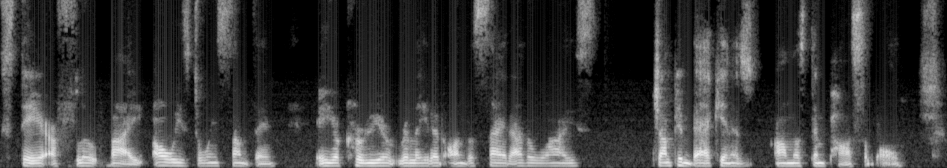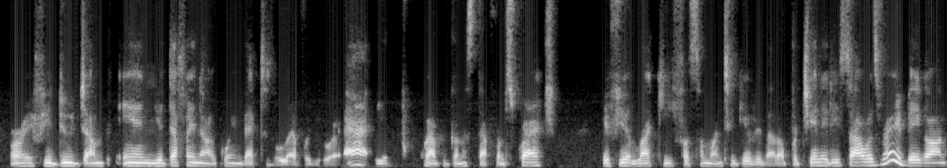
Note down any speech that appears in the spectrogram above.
stay afloat by always doing something in your career related on the side. Otherwise, jumping back in is almost impossible. Or if you do jump in, you're definitely not going back to the level you were at. You're probably going to start from scratch if you're lucky for someone to give you that opportunity. So I was very big on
